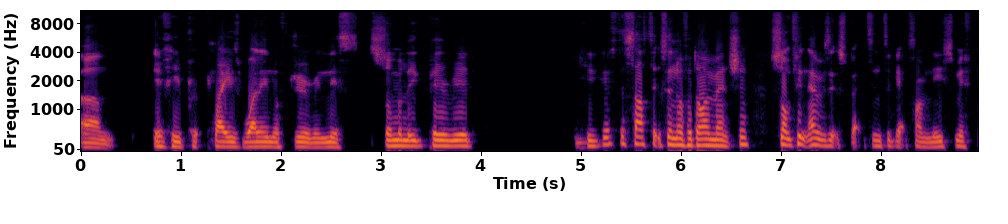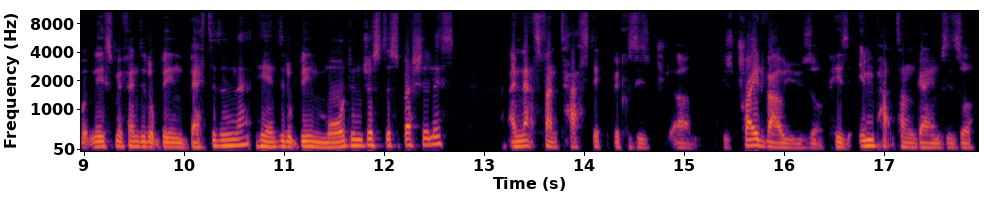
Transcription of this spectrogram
um, if he plays well enough during this summer league period, he gives the Celtics another dimension. Something they was expecting to get from Nesmith, but Nesmith ended up being better than that. He ended up being more than just a specialist, and that's fantastic because his um, his trade value is up, his impact on games is up.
